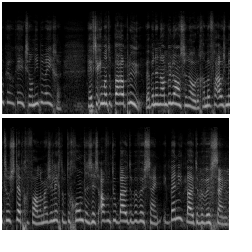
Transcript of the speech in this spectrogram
oké, oké. Ik zal niet bewegen. Heeft er iemand een paraplu? We hebben een ambulance nodig. Een mevrouw is met zo'n step gevallen, maar ze ligt op de grond en ze is af en toe buiten bewustzijn. Ik ben niet buiten bewustzijn.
